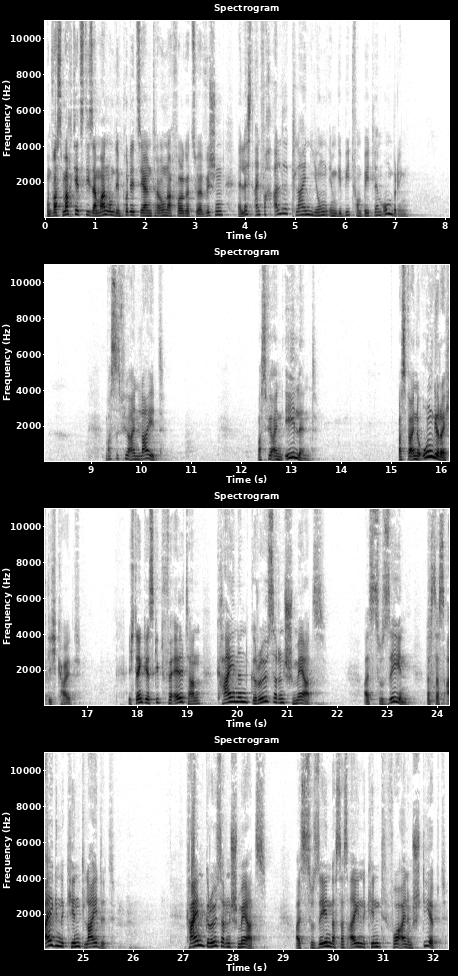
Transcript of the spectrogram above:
Und was macht jetzt dieser Mann, um den potenziellen Thronachfolger zu erwischen? Er lässt einfach alle kleinen Jungen im Gebiet von Bethlehem umbringen. Was ist für ein Leid? Was für ein Elend? Was für eine Ungerechtigkeit? Ich denke, es gibt für Eltern keinen größeren Schmerz, als zu sehen, dass das eigene Kind leidet. Keinen größeren Schmerz, als zu sehen, dass das eigene Kind vor einem stirbt.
